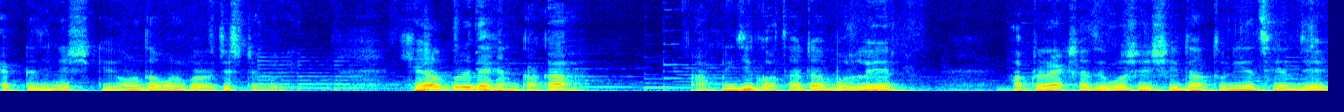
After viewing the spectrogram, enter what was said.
একটা জিনিসকে অনুধাবন করার চেষ্টা করি। খেয়াল করে দেখেন কাকা, আপনি যে কথাটা বললেন, আপনারা একসাথে বসে সিদ্ধান্ত নিয়েছেন যে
